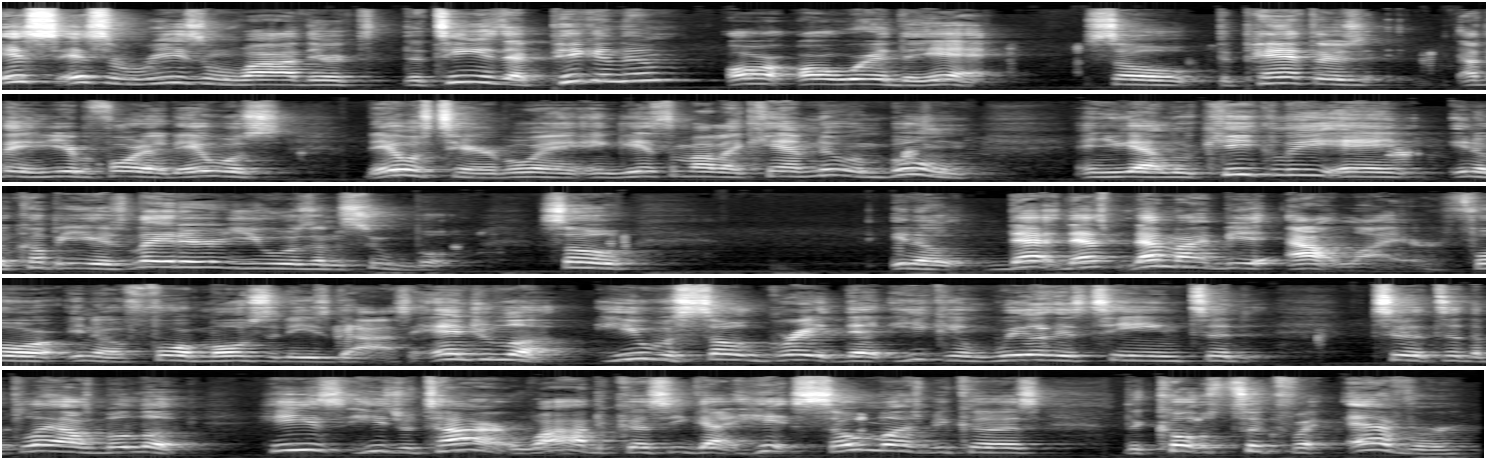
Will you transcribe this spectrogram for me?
it's it's a reason why they're the teams that picking them are, are where they at. So the Panthers I think the year before that, they was they was terrible, and, and getting somebody like Cam Newton, boom, and you got Luke Kuechly, and you know a couple years later, you was in the Super Bowl. So, you know that that's that might be an outlier for you know for most of these guys. Andrew Luck, he was so great that he can wheel his team to to to the playoffs. But look, he's he's retired. Why? Because he got hit so much because the coach took forever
